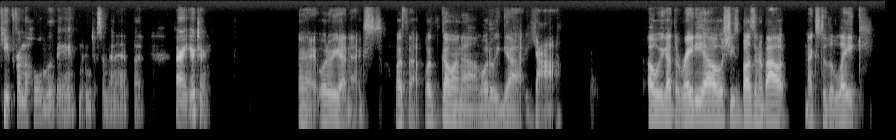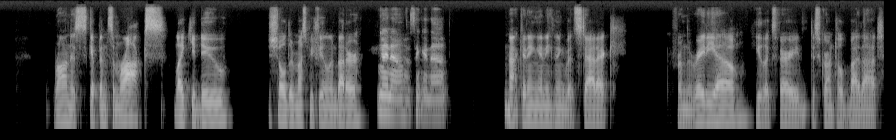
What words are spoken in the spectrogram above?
keep from the whole movie in just a minute. But all right, your turn. All right, what do we got next? What's that? What's going on? What do we got? Yeah. Oh, we got the radio. She's buzzing about next to the lake. Ron is skipping some rocks like you do. His shoulder must be feeling better. I know. I was thinking that. Not getting anything but static from the radio. He looks very disgruntled by that.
